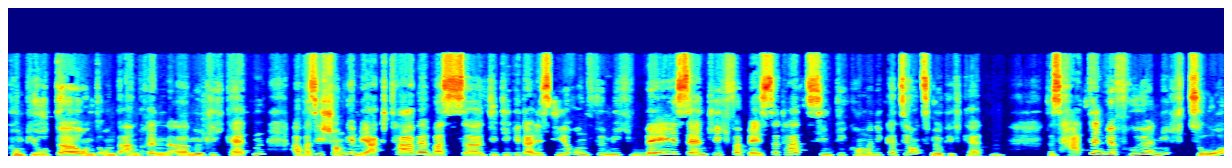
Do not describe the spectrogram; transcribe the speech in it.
Computer und, und anderen äh, Möglichkeiten, aber was ich schon gemerkt habe, was äh, die Digitalisierung für mich wesentlich verbessert hat, sind die Kommunikationsmöglichkeiten. Das hatten wir früher nicht so.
